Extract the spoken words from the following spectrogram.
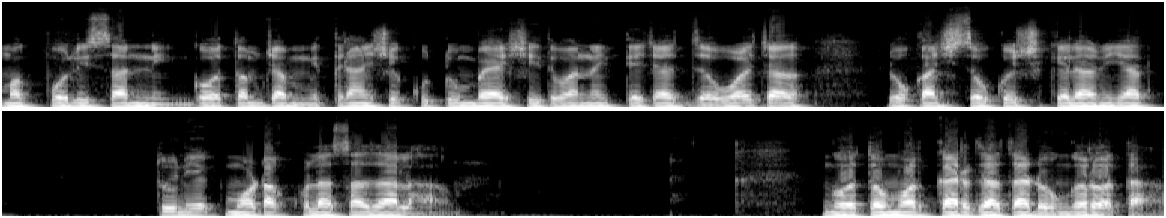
मग पोलिसांनी गौतमच्या मित्रांशी कुटुंबाशी आणि त्याच्या जवळच्या लोकांशी चौकशी केली आणि यातून एक मोठा खुलासा झाला. गौतमवर कर्जाचा डोंगर होता.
